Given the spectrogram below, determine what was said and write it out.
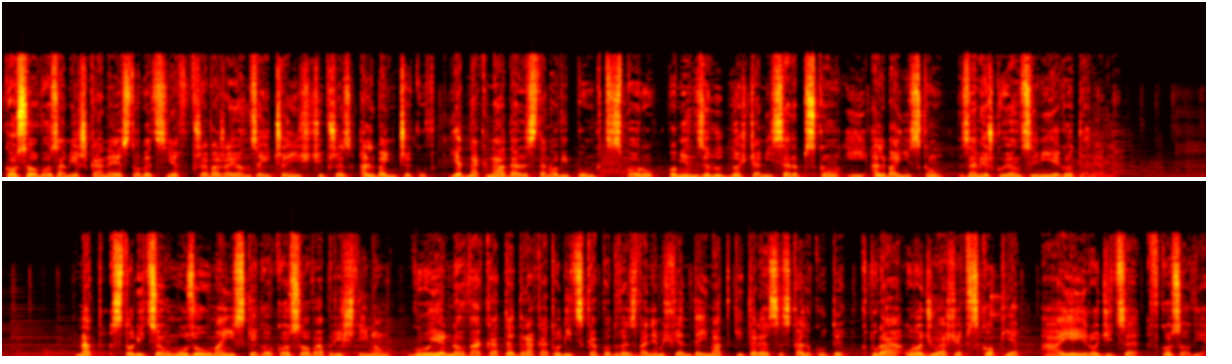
Kosowo zamieszkane jest obecnie w przeważającej części przez Albańczyków, jednak nadal stanowi punkt sporu pomiędzy ludnościami serbską i albańską zamieszkującymi jego teren. Nad stolicą muzułmańskiego Kosowa, Prisztiną, góruje nowa katedra katolicka pod wezwaniem świętej Matki Teresy z Kalkuty, która urodziła się w Skopie, a jej rodzice w Kosowie.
